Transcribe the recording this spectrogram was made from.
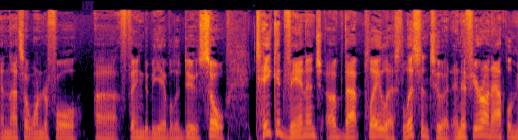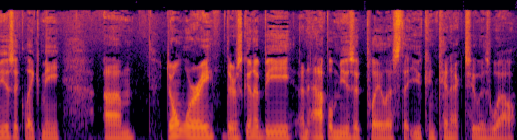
and that's a wonderful uh, thing to be able to do. So take advantage of that playlist. Listen to it, and if you're on Apple Music like me. Um, don't worry, there's going to be an Apple Music playlist that you can connect to as well.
